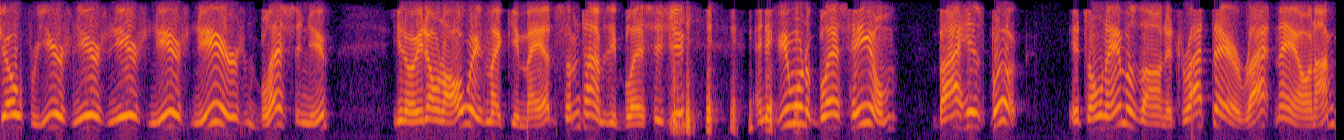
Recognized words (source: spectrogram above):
show for years and years and years and years and years and blessing you, you know, he don't always make you mad. Sometimes he blesses you. and if you want to bless him, buy his book. It's on Amazon. It's right there, right now. And I'm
